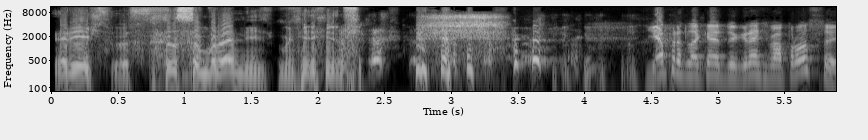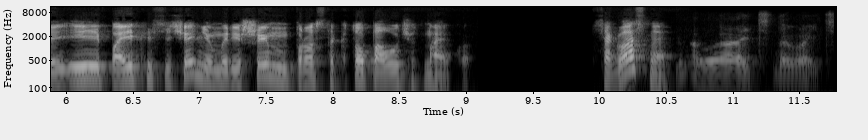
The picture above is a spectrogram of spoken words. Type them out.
речь свою. Собрались, блин. Я предлагаю доиграть вопросы, и по их истечению мы решим просто, кто получит майку. Согласны? Давайте, давайте.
